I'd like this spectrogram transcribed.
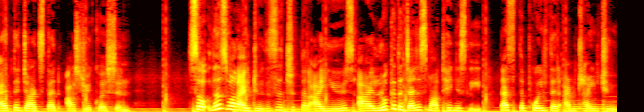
at the judge that asked you a question. So, this is what I do. This is a trick that I use. I look at the judges simultaneously. That's the point that I'm trying to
